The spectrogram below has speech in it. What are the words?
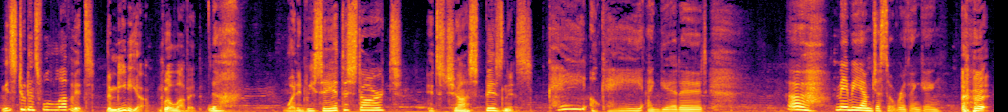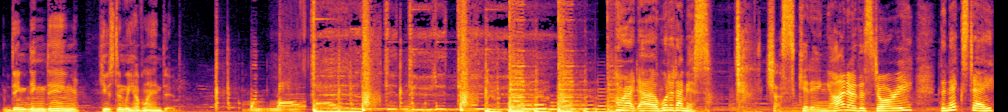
I mean, students will love it. The media will love it. Ugh. What did we say at the start? It's just business. Okay, okay, I get it. Uh, maybe I'm just overthinking. Ding, ding, ding. Houston, we have landed. All right, uh, what did I miss? Just kidding, I know the story. The next day,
